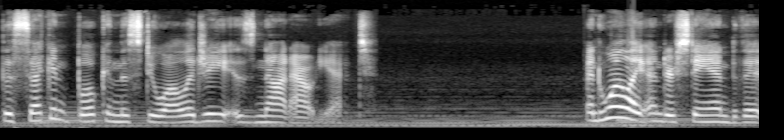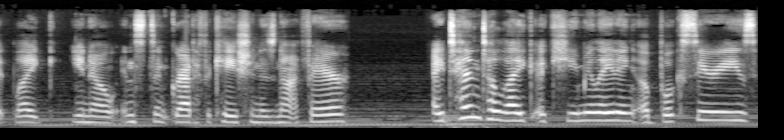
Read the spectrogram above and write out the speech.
the second book in this duology is not out yet. And while I understand that, like, you know, instant gratification is not fair, I tend to like accumulating a book series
